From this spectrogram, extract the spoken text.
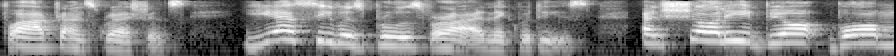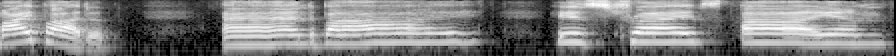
for our transgressions. Yes, he was bruised for our iniquities. And surely he bore, bore my pardon. And by his stripes I am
